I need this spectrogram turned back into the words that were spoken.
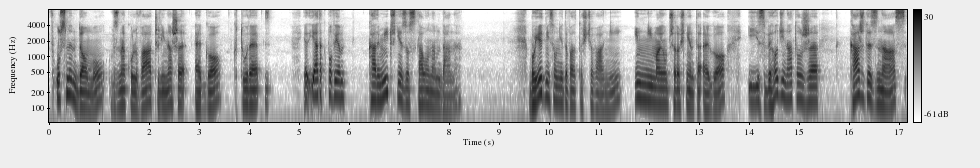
w ósmym domu w znaku lwa, czyli nasze ego, które, ja, ja tak powiem, karmicznie zostało nam dane. Bo jedni są niedowartościowani, inni mają przerośnięte ego, i wychodzi na to, że każdy z nas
